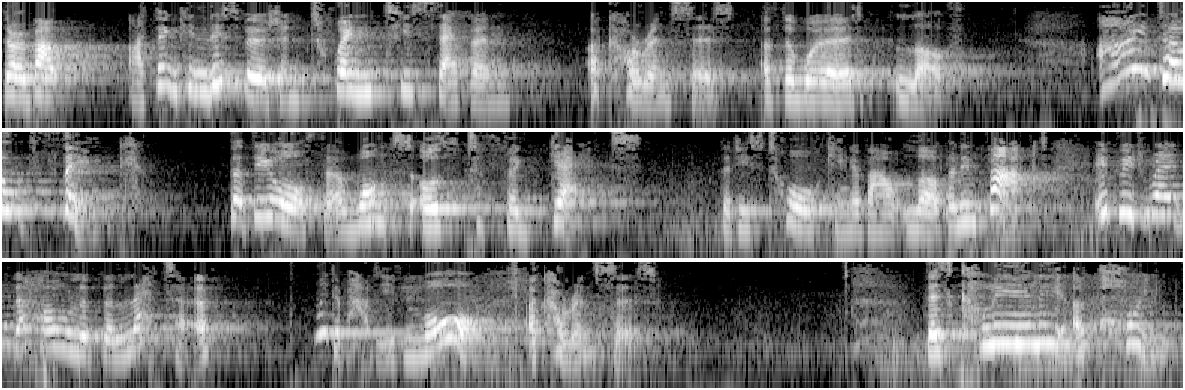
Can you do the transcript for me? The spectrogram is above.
There are about, I think in this version, 27 occurrences of the word love. I don't think that the author wants us to forget that he's talking about love. And in fact, if we'd read the whole of the letter, we'd have had even more occurrences. There's clearly a point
